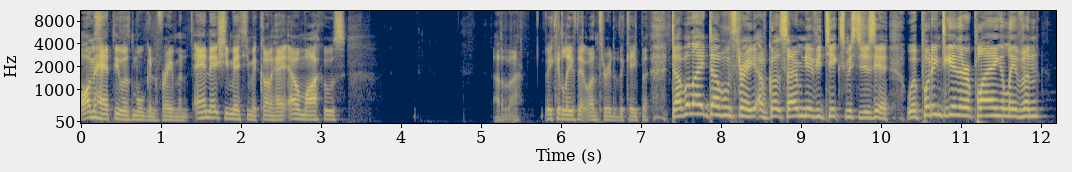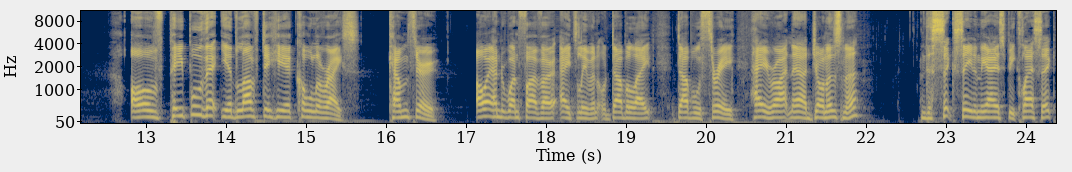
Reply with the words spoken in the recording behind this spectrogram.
I'm happy with Morgan Freeman and actually Matthew McConaughey, Al Michaels. I don't know. We could leave that one through to the keeper. Double eight double three. I've got so many of your text messages here. We're putting together a playing eleven of people that you'd love to hear call a race. Come through. 0800 150 811 or double eight double three. Hey, right now, John Isner, the sixth seed in the ASB Classic,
